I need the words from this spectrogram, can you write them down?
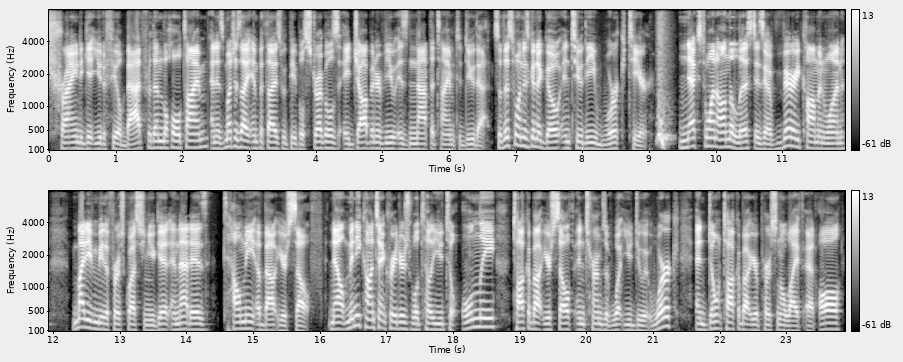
trying to get you to feel bad for them the whole time. And as much as I empathize with people's struggles, a job interview is not the time to do that. So this one is gonna go into the work tier. Next one on the list is a very common one, might even be the first question you get, and that is, tell me about yourself. Now, many content creators will tell you to only talk about yourself in terms of what you do at work and don't talk about your personal life at all.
